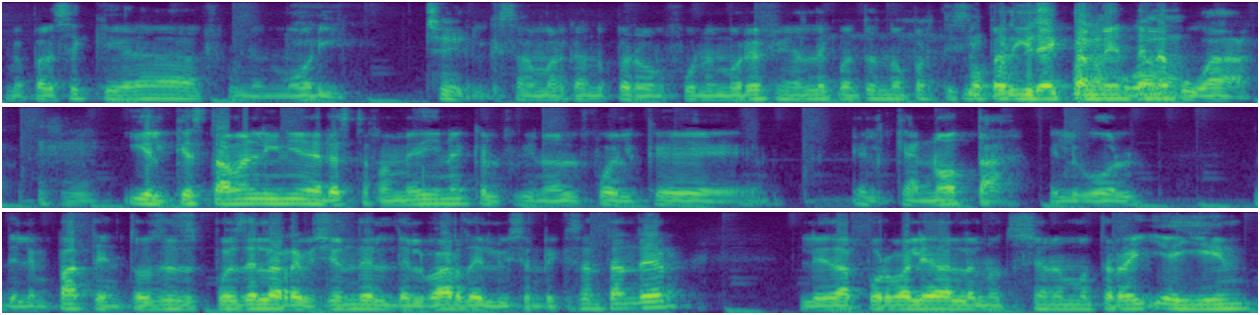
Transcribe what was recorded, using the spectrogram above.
Me parece que era Funes Mori Sí. el que estaba marcando, pero Funes Mori al final de cuentas no participa, No participa directamente en la en la jugada. Y el que estaba en línea era Estefan Medina, que al final fue el que, el que anota el gol del empate. Entonces, después de la revisión del, del VAR de Luis Enrique Santander, le da por válida la anotación al Monterrey y ahí em-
